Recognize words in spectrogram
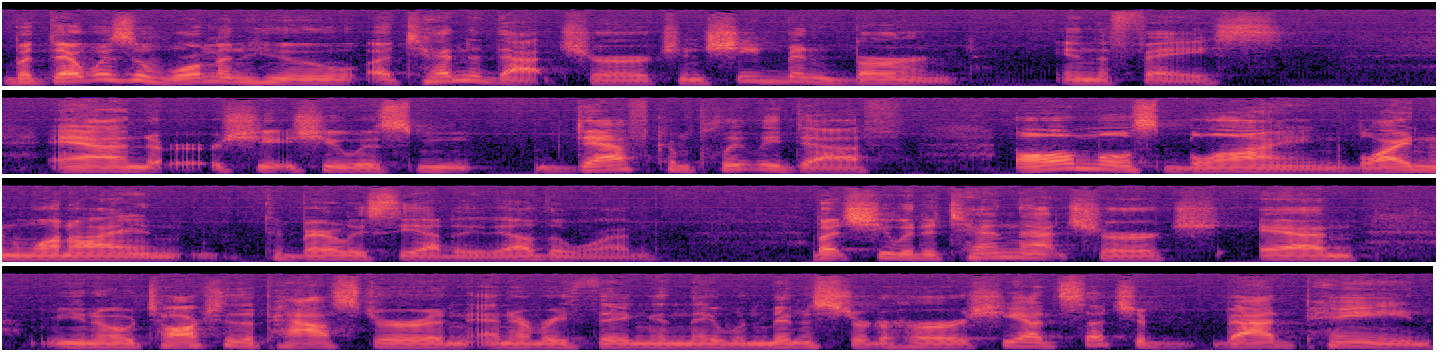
But there was a woman who attended that church, and she'd been burned in the face. And she, she was deaf, completely deaf, almost blind, blind in one eye and could barely see out of the other one. But she would attend that church, and you know, talk to the pastor and, and everything, and they would minister to her. She had such a bad pain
